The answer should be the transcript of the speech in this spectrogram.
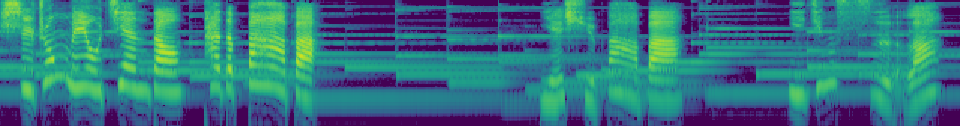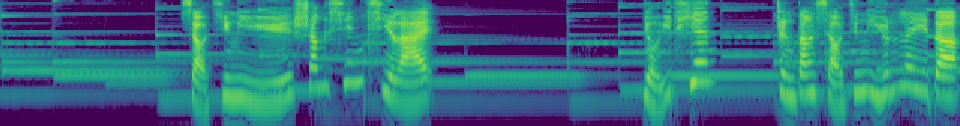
始终没有见到他的爸爸。也许爸爸已经死了。小鲸鱼伤心起来。有一天，正当小鲸鱼累得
